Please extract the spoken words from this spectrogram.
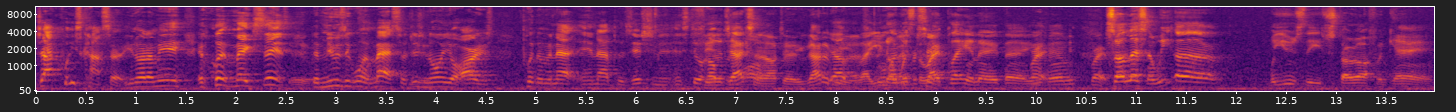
Jacquees concert. You know what I mean? It wouldn't make sense. Yeah. The music wouldn't match. So just knowing your artist, putting them in that in that position and, and still Phil Jackson out there, you gotta Yeah, be like you know what's the 100%. right play and everything. You Right. feel me? Right. So listen, we uh we usually start off a game.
